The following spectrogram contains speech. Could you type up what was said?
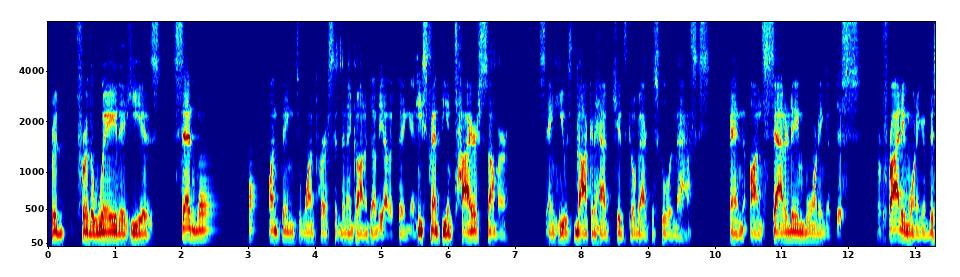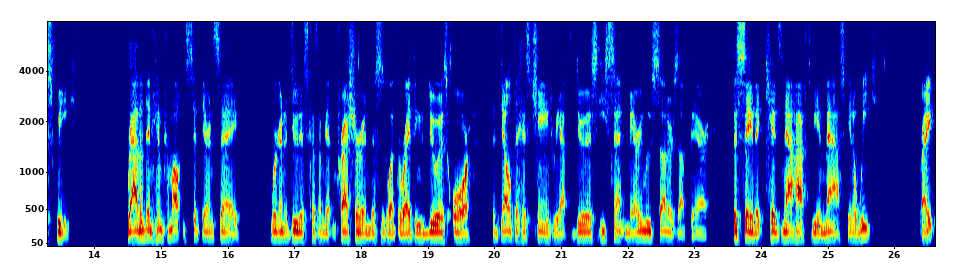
for, for the way that he has said one, one thing to one person and then gone and done the other thing. And he spent the entire summer saying he was not going to have kids go back to school in masks. And on Saturday morning of this or Friday morning of this week, rather than him come out and sit there and say, we're going to do this because I'm getting pressure and this is what the right thing to do is, or the Delta has changed. We have to do this. He sent Marylou Sudders up there to say that kids now have to be in mask in a week, right?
